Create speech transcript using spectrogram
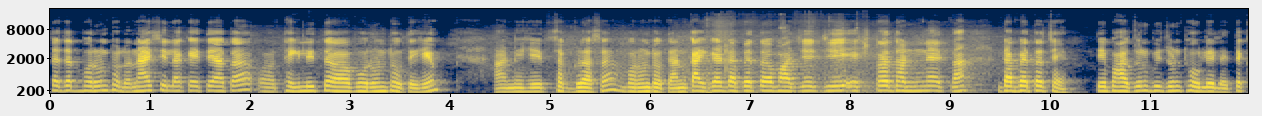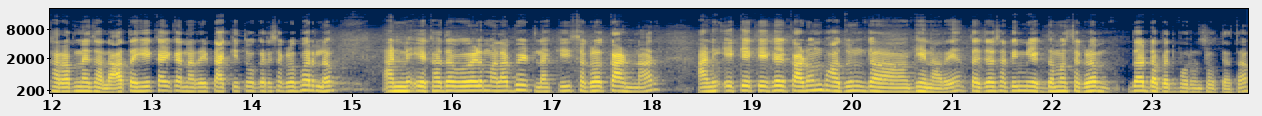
त्याच्यात भरून ठेवलं. नाही शिल्लक आहे ते आता थैलीत भरून ठेवते हे. आणि हे सगळं असं भरून ठेवते. आणि काय काय डब्यात माझे जे एक्स्ट्रा धान्य आहेत ना डब्यातच आहे. ते भाजून भिजून ठेवलेलं आहे ते खराब नाही झालं. आता हे काय करणार आहे? टाकीत वगैरे सगळं भरलं आणि एखादा वेळ मला भेटला की सगळं काढणार आणि एक एक एक काढून भाजून गा घेणार आहे. त्याच्यासाठी मी एकदमच सगळं दर डब्यात भरून ठेवते आता.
